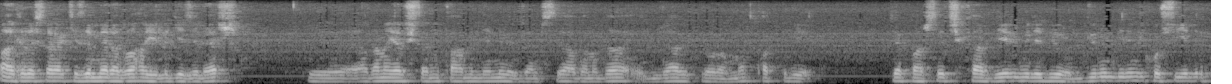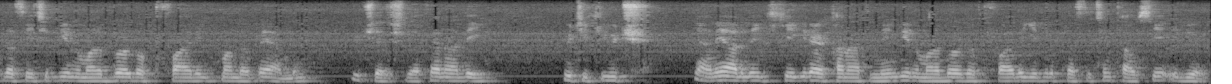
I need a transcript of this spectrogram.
Arkadaşlar herkese merhaba, hayırlı geceler. Ee, Adana yarışlarının tahminlerini vereceğim size. Adana'da güzel bir program var. Tatlı bir deparçta çıkar diye ümit ediyorum. Günün birinci koşusu 7 plase için bir numara Bird of the Fire'ı İtman'da beğendim. 3 yarışı da fena değil. 3-2-3 yani yarın da 2-2'ye girer kanaatindeyim. Bir numara Bird of the Fire'ı 7 plase için tavsiye ediyorum.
